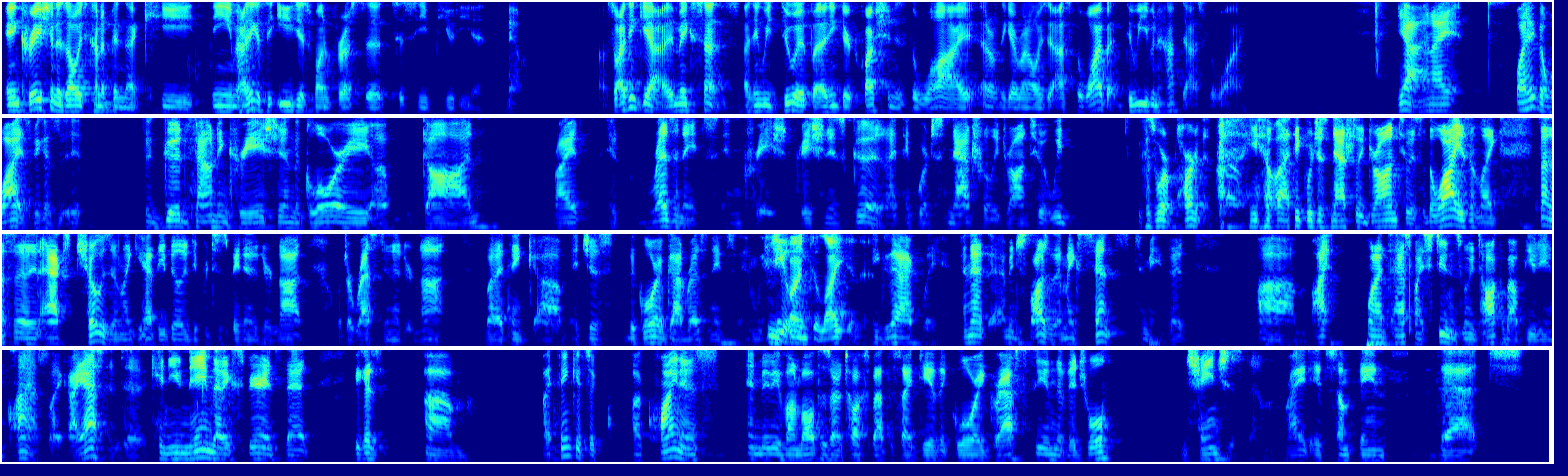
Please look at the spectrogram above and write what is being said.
And creation has always kind of been that key theme. And I think it's the easiest one for us to, to see beauty in. Yeah. Uh, So I think, yeah, it makes sense. I think we do it, but I think your question is the why. I don't think everyone always asks the why, but do we even have to ask the why? Yeah, and I, well, I think the why is because it, the good founding creation, the glory of God, right? It resonates in creation. Creation is good, and I think we're just naturally drawn to it. We, because we're a part of it. you know, I think we're just naturally drawn to it. So the why isn't like it's not necessarily an act chosen, like you have the ability to participate in it or not, or to rest in it or not. But I think um, it just the glory of God resonates, and we You feel it. find delight in it. Exactly. And that, I mean, just logically, that makes sense to me that um, I, when I ask my students when we talk about beauty in class, like I asked them to, can you name that experience that, because um, I think it's a, Aquinas and maybe von Balthasar talks about this idea that glory grasps the individual and changes them, right? It's something that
